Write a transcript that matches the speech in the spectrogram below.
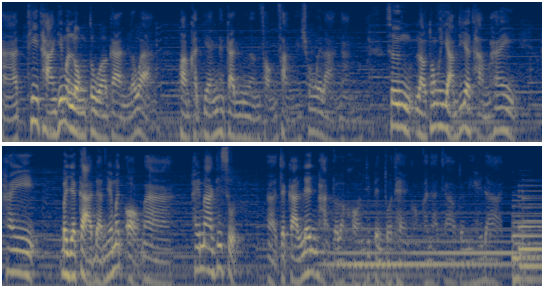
หาที่ทางที่มันลงตัวกันระหว่าง ความขัดแย้งทางการเมืองสองฝั่งในช่วงเวลานั้น ซึ่งเราต้องพยายามที่จะทำให้ให้บรรยากาศแบบนี้มันออกมาให้มากที่สุดอ่าจากการเล่นผ่านตัวละครที่เป็นตัวแทนของคณะเจ้าตัวนี้ให้ได้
